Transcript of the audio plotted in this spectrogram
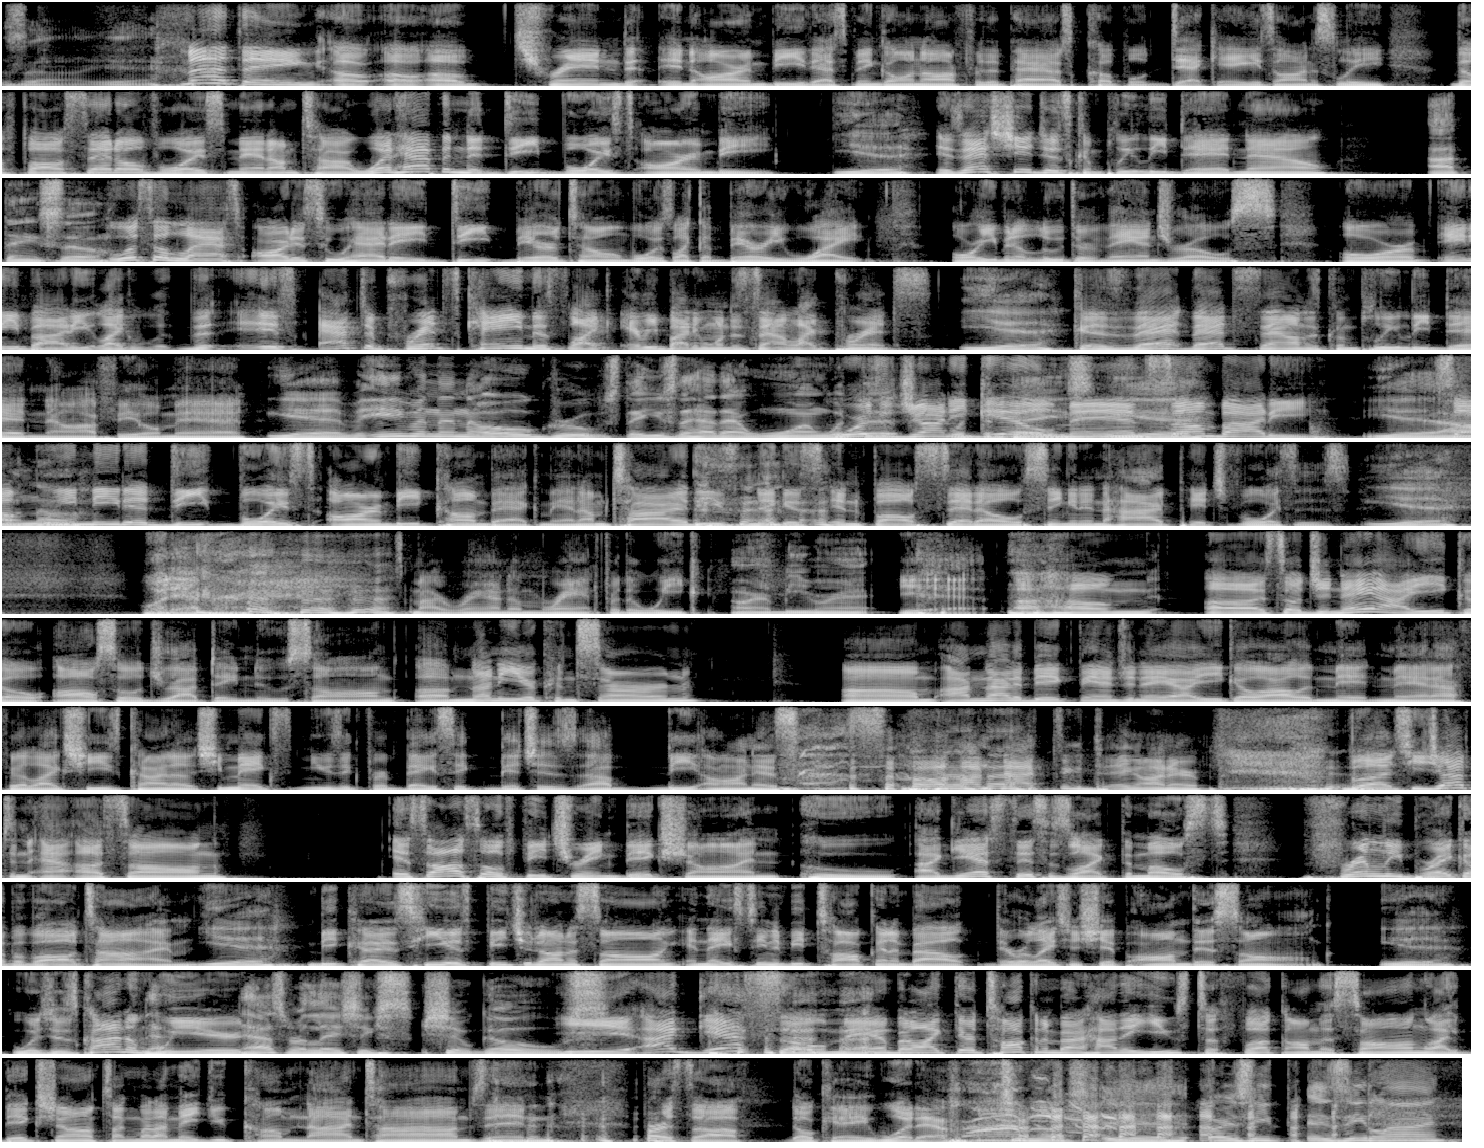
So yeah, Another thing, a, a, a trend in R and B that's been going on for the past couple decades, honestly, the falsetto voice, man. I'm tired. What happened to deep voiced R and B? yeah. Is that shit just completely dead now? I think so. What's the last artist who had a deep baritone voice like a Barry White or even a Luther Vandross or anybody like the, it's after Prince came? It's like everybody wanted to sound like Prince Yeah, because that that sound is completely dead now. I feel man. yeah. But even in the old groups, they used to have that one with Where's the Johnny Gill man? Yeah, Somebody. yeah. I So don't know. we need a deep voiced R and B comeback, man. I'm tired of these niggas in falsetto singing in high pitched voices. yeah, Whatever. That's my random rant for the week. R and B rant. Yeah. um. Uh. So Jhené Aiko also dropped a new song. Um. None of your concern. Um. I'm not a big fan of Jhené Aiko. I'll admit, man. I feel like she's kind of she makes music for basic bitches. I'll be honest. so I'm not too big on her. But she dropped an, a song. It's also featuring Big Sean, who I guess this is like the most friendly breakup of all time Yeah, because he is featured on a song and they seem to be talking about their relationship on this song, yeah. which is kind of weird. That's relationship goals. Yeah, I guess so, man. But like they're talking about how they used to fuck on the song, like Big Sean talking about I made you come nine times. And first off, okay, whatever. Too much. Yeah. Or is he is he lying?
